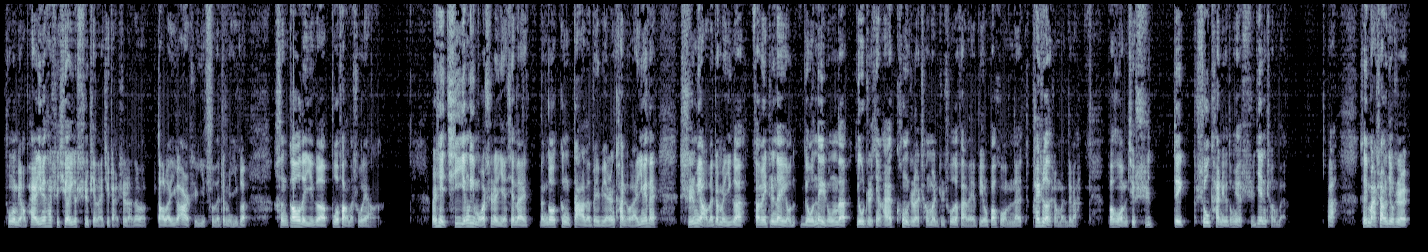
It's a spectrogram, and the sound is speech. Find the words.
通过秒拍，因为它是需要一个视频来去展示的，那么到了一个二十亿次的这么一个很高的一个播放的数量，而且其盈利模式呢也现在。能够更大的被别人看出来，因为在十秒的这么一个范围之内，有有内容的优质性，还控制了成本支出的范围，比如包括我们的拍摄的成本，对吧？包括我们去时对收看这个东西的时间成本，啊，所以马上就是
